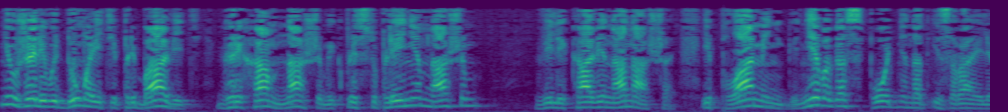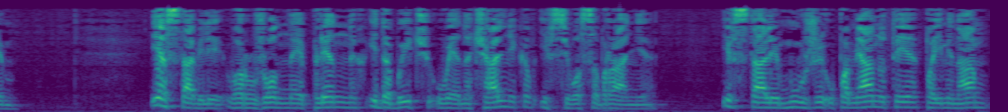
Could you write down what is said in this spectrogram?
Неужели вы думаете прибавить грехам нашим и к преступлениям нашим?» велика вина наша, и пламень гнева Господня над Израилем. И оставили вооруженные пленных и добычу у военачальников и всего собрания. И встали мужи, упомянутые по именам,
